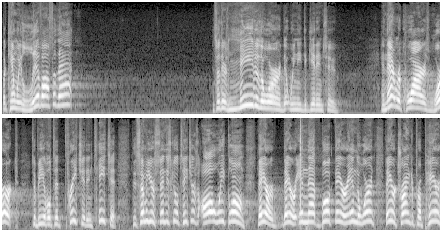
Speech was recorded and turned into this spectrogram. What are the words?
but can we live off of that? And so there's meat of the word that we need to get into. And that requires work to be able to preach it and teach it. Some of your Sunday school teachers, all week long, they are, they are in that book, they are in the Word, they are trying to prepare.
